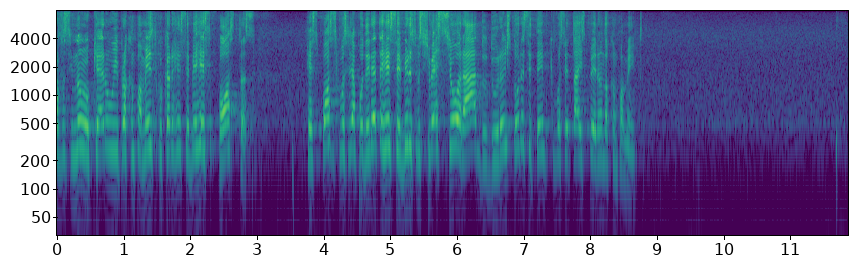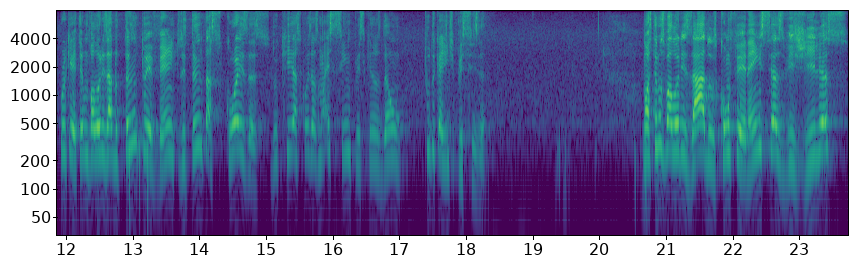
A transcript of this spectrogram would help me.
Cara fala assim: não, eu quero ir para o acampamento porque eu quero receber respostas. Respostas que você já poderia ter recebido se você tivesse orado durante todo esse tempo que você está esperando o acampamento. Por quê? Temos valorizado tanto eventos e tantas coisas do que as coisas mais simples que nos dão tudo que a gente precisa. Nós temos valorizado conferências, vigílias,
